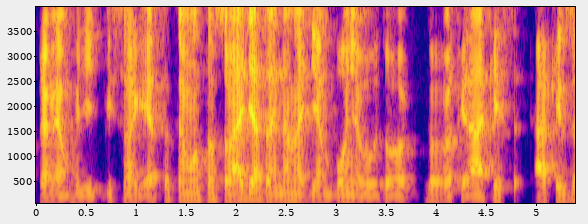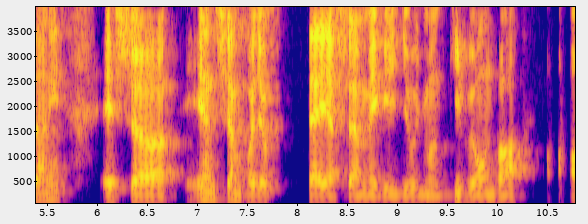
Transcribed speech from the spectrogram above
remélem, hogy így viszonylag érthetően mondtam, szóval egyáltalán nem egy ilyen bonyolult dolog, dolgot kell elképzelni, és én sem vagyok teljesen még így úgymond kivonva a,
